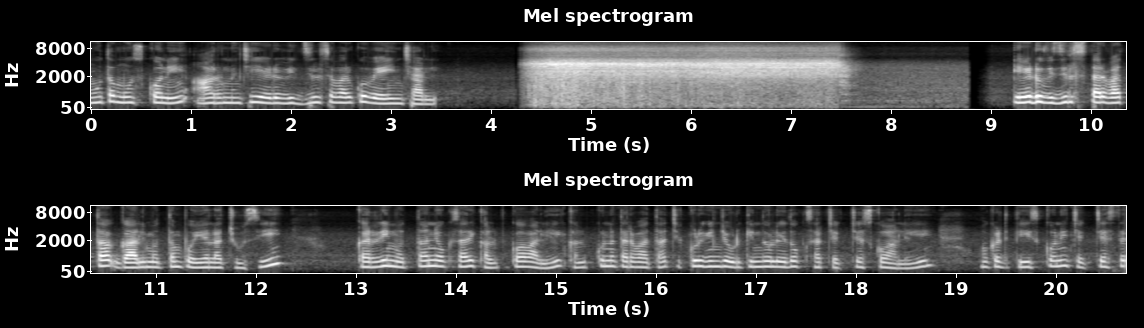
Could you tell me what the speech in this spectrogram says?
మూత మూసుకొని ఆరు నుంచి ఏడు విజిల్స్ వరకు వేయించాలి. ఏడు విజిల్స్ తర్వాత గాలి మొత్తం పోయేలా చూసి కర్రీ మొత్తాన్ని ఒకసారి కలుపుకోవాలి. కలుపుకున్న తర్వాత చిక్కుడు గింజ ఉడికిందో లేదో ఒకసారి చెక్ చేసుకోవాలి. ఒకటి తీసుకొని చెక్ చేస్తే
